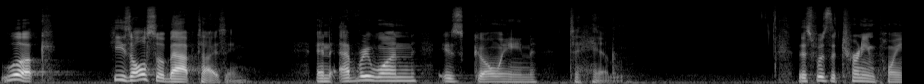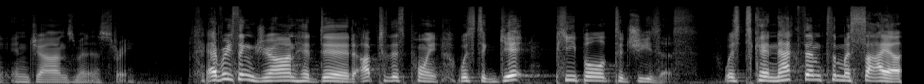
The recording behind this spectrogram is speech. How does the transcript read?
look, he's also baptizing, and everyone is going to him. This was the turning point in John's ministry. Everything John had did up to this point was to get people to Jesus, was to connect them to Messiah,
